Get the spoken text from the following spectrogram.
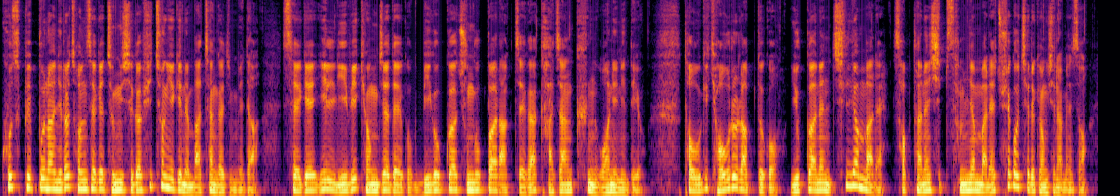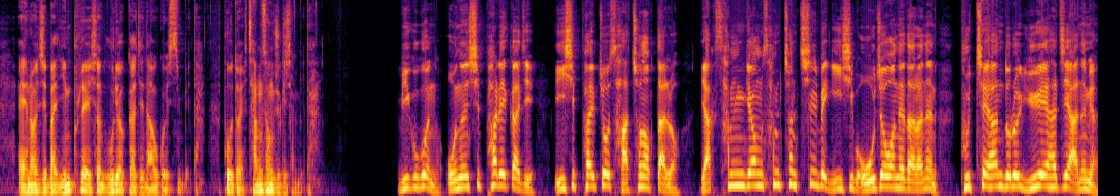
코스피뿐 아니라 전 세계 증시가 휘청이기는 마찬가지입니다. 세계 1, 2위 경제대국 미국과 중국발 악재가 가장 큰 원인인데요. 더욱이 겨울을 앞두고 유가는 7년 만에 석탄은 13년 만에 최고치를 경신하면서 에너지발 인플레이션 우려까지 나오고 있습니다. 보도에 장성주 기자입니다. 미국은 오는 18일까지 28조 4천억 달러, 약 3경 3,725조 원에 달하는 부채 한도를 유예하지 않으면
